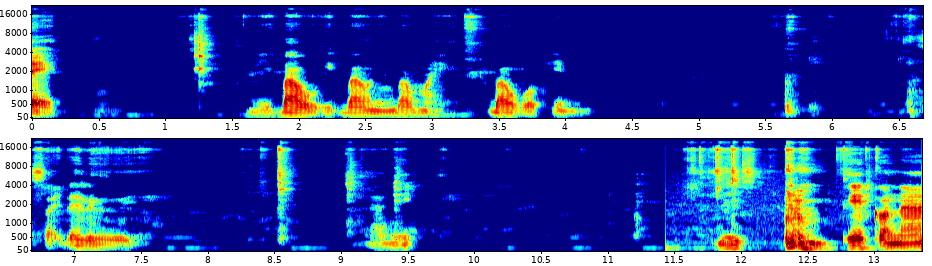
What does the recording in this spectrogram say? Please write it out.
แตกมีเบ้าอีกเบ้าหนึ่งเบ้าใหม่ เบ้าหัวพิมพ์ ใส่ได้เลย อันนี้นี่เทสก่อนนะ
